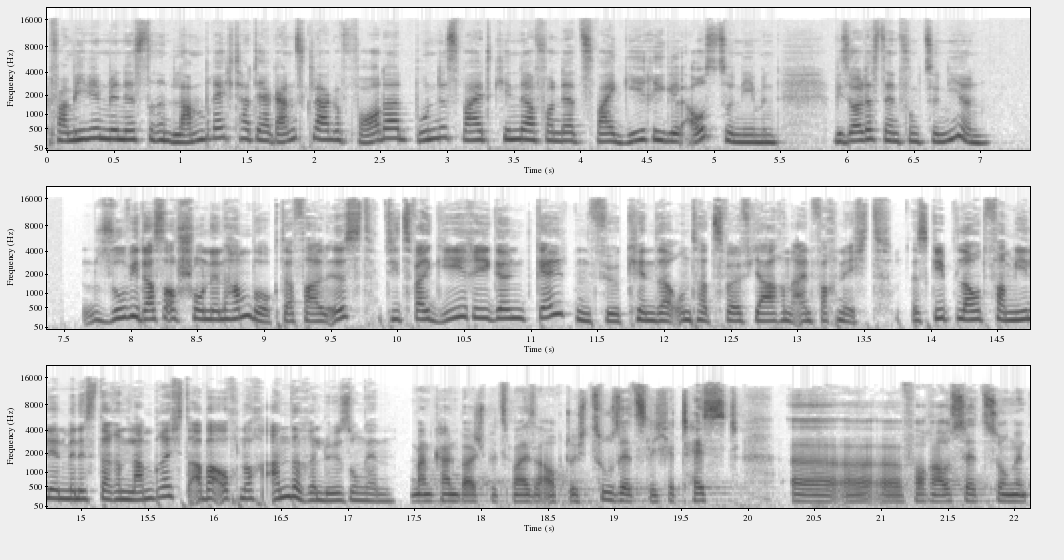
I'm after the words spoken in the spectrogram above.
Familienministerin Lambrecht hat ja ganz klar gefordert, bundesweit Kinder von der 2G-Regel auszunehmen. Wie soll das denn funktionieren? So wie das auch schon in Hamburg der Fall ist. Die 2G-Regeln gelten für Kinder unter zwölf Jahren einfach nicht. Es gibt laut Familienministerin Lambrecht aber auch noch andere Lösungen. Man kann beispielsweise auch durch zusätzliche Testvoraussetzungen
